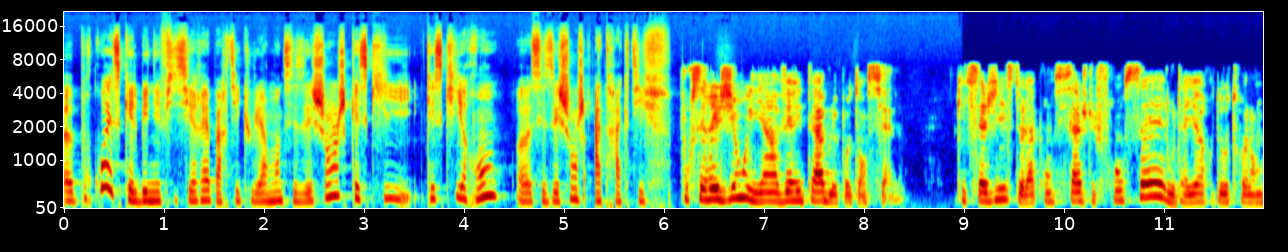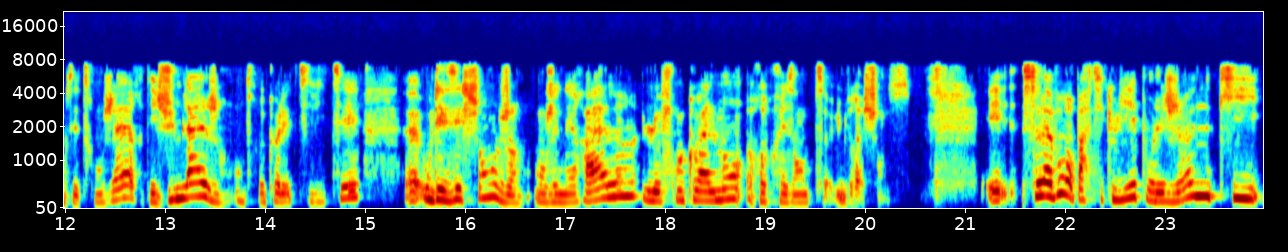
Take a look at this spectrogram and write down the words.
euh, pourquoi est-ce qu'elles bénéficieraient particulièrement de ces échanges? Qu'est-ce qui, qu'est-ce qui rend euh, ces échanges attractifs? Pour ces régions, il y a un véritable potentiel qu'il s'agisse de l'apprentissage du français ou d'ailleurs d'autres langues étrangères, des jumelages entre collectivités euh, ou des échanges en général, le franco-allemand représente une vraie chance. Et cela vaut en particulier pour les jeunes qui,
